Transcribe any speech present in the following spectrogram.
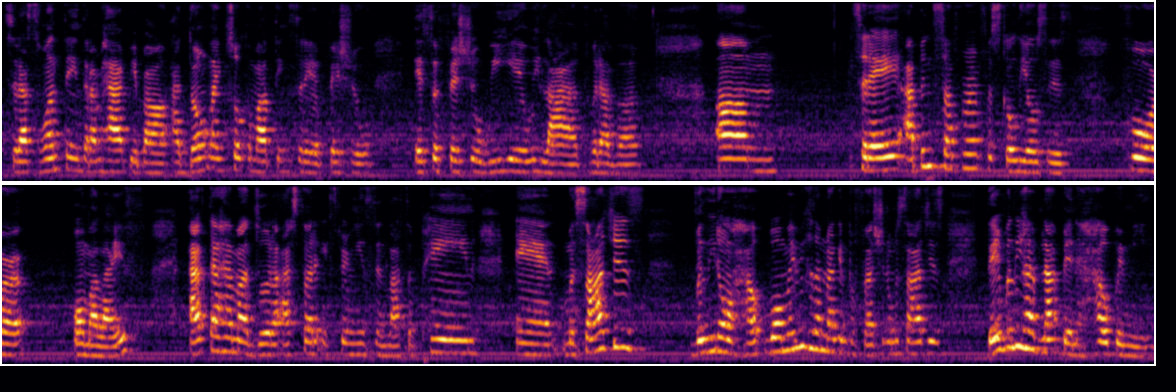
So that's one thing that I'm happy about. I don't like talking about things that are official. It's official. We here, we live, whatever. Um, today, I've been suffering for scoliosis for all my life. After I had my daughter, I started experiencing lots of pain and massages really don't help. Well, maybe because I'm not getting professional massages, they really have not been helping me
